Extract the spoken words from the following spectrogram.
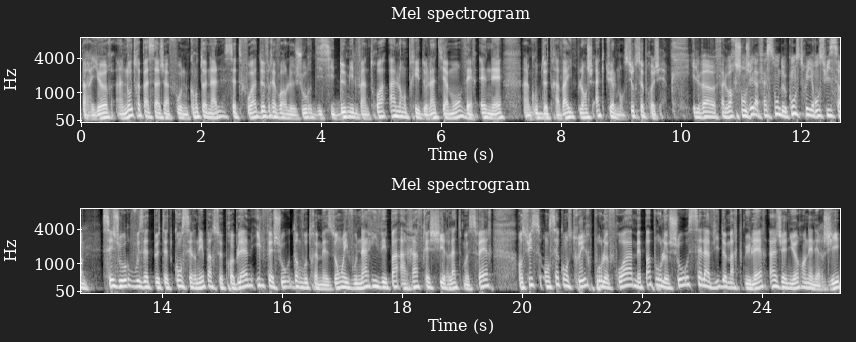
Par ailleurs, un autre passage à faune cantonale, cette fois, devrait voir le jour d'ici 2023 à l'entrée de l'Intiamont vers un groupe de travail planche actuellement sur ce projet. Il va falloir changer la façon de construire en Suisse. Ces jours, vous êtes peut-être concerné par ce problème. Il fait chaud dans votre maison et vous n'arrivez pas à rafraîchir l'atmosphère. En Suisse, on sait construire pour le froid, mais pas pour le chaud. C'est l'avis de Marc Muller, ingénieur en énergie.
